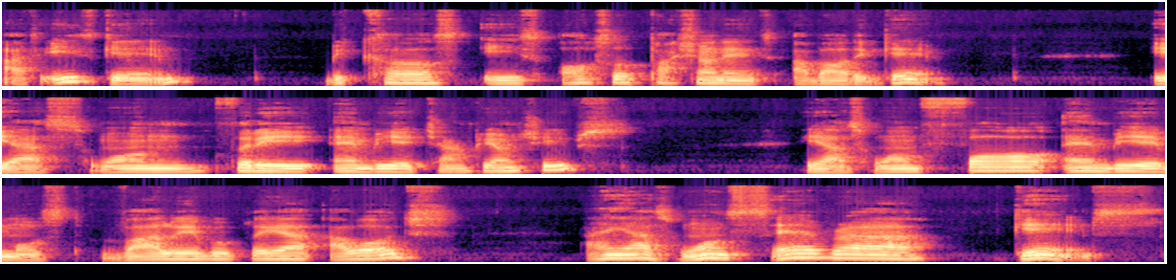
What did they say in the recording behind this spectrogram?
at his game because he's also passionate about the game. He has won three NBA championships. He has won four NBA Most Valuable Player awards. And he has won several games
